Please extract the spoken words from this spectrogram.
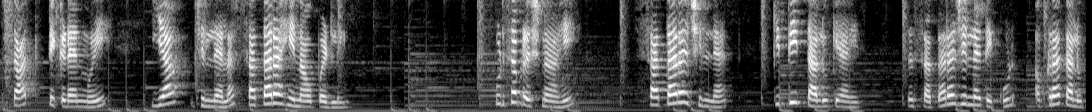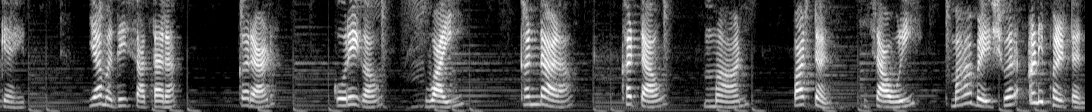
सात टेकड्यांमुळे या जिल्ह्याला सातारा हे नाव पडले. पुढचा प्रश्न आहे सातारा जिल्ह्यात किती तालुके आहेत? तर सातारा जिल्ह्यात एकूण अकरा तालुके आहेत. यामध्ये सातारा कराड कोरेगाव वाई खंडाळा खटाव माण पाटण जावळी महाबळेश्वर आणि फलटण.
